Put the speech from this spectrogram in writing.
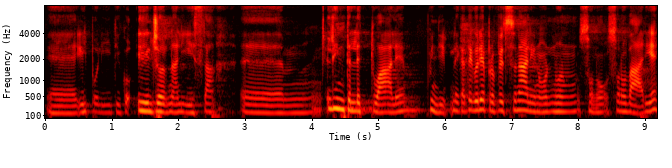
eh, il politico, il giornalista, ehm, l'intellettuale, quindi le categorie professionali non, non sono, sono, varie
